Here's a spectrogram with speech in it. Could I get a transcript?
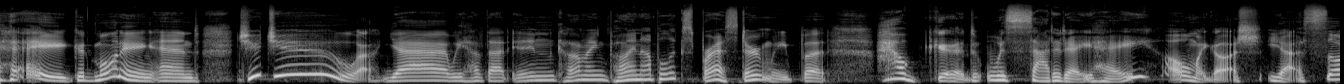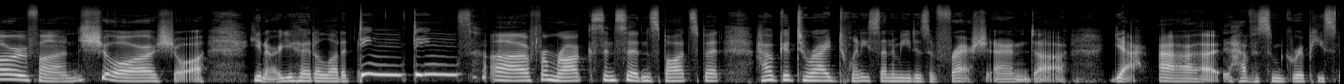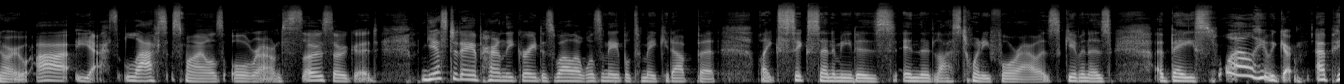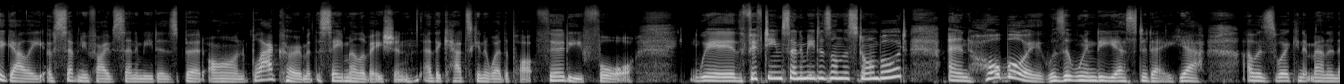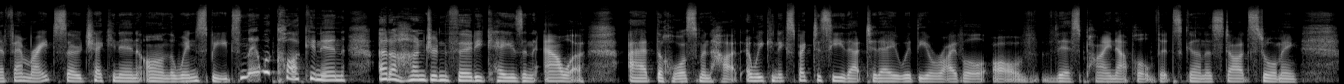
Hey, good morning and choo choo. Yeah, we have that incoming Pineapple Express, don't we? But how good was Saturday, hey? Oh my gosh. Yeah, so fun. Sure, sure. You know, you heard a lot of ding, dings uh, from rocks in certain spots, but how good to ride 20 centimeters of fresh and, uh, yeah, uh, have some grippy snow. Uh, yes, laughs, smiles all around. So, so good. Yesterday, apparently great as well. I wasn't able to make it up, but like six centimeters in the last 24 hours, giving us a base. Well, here we go. A pig alley of 75 centimeters, but on Blackcomb at the same elevation at the Catskinner weather plot, 34 with 15 centimeters on the storm board. And oh boy, was it windy yesterday. Yeah, I was working at Mountain FM, right? So checking in on the wind speeds, and they were clocking in at 130 Ks an hour at the Horstman Hut. And we can expect to see that today with the arrival of this pineapple that's going to start storming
